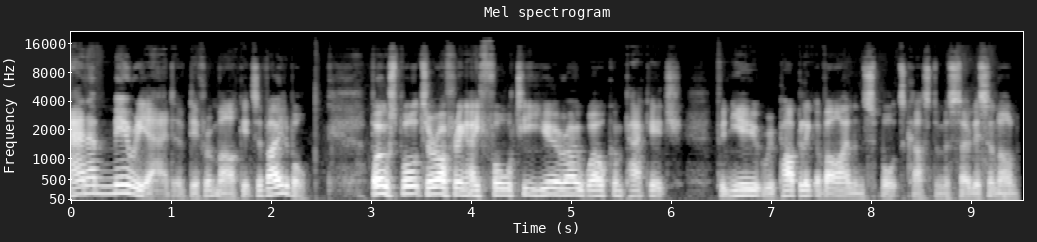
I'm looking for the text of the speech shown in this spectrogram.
and a myriad of different markets available. Boyle Sports are offering a 40 euro welcome package for new Republic of Ireland sports customers. So listen on.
